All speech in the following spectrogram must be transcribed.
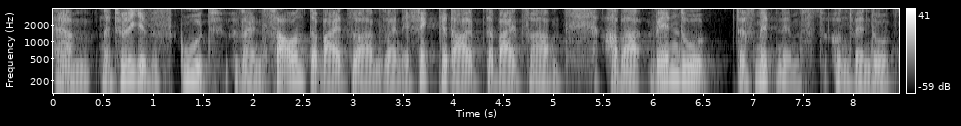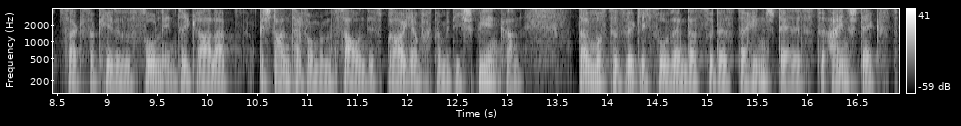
ähm, natürlich ist es gut, seinen Sound dabei zu haben, sein Effektpedal dabei zu haben. Aber wenn du das mitnimmst und wenn du sagst, okay, das ist so ein integraler Bestandteil von meinem Sound, das brauche ich einfach, damit ich spielen kann, dann muss das wirklich so sein, dass du das dahinstellst, einsteckst,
